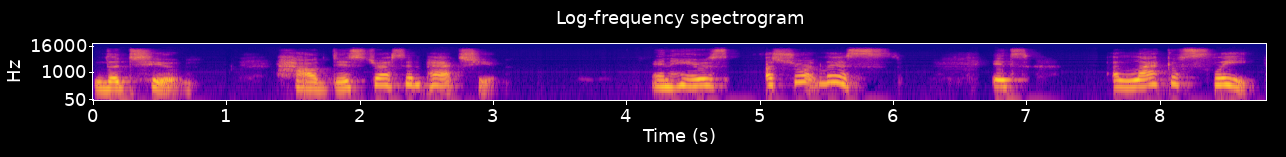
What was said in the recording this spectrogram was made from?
the two, how distress impacts you. And here's a short list it's a lack of sleep,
